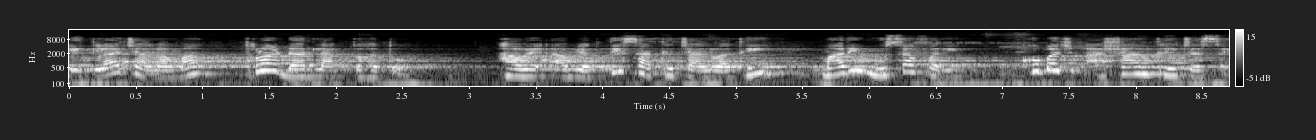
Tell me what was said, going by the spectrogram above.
એકલા ચાલવામાં થોડો ડર લાગતો હતો. હવે આ વ્યક્તિ સાથે ચાલવાથી મારી મુસાફરી ખૂબ જ આસાન થઈ જશે.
